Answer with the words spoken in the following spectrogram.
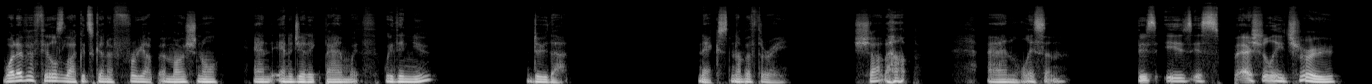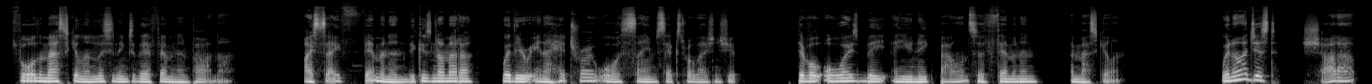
Whatever feels like it's going to free up emotional and energetic bandwidth within you, do that. Next, number three, shut up and listen. This is especially true For the masculine listening to their feminine partner, I say feminine because no matter whether you're in a hetero or same sex relationship, there will always be a unique balance of feminine and masculine. When I just shut up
